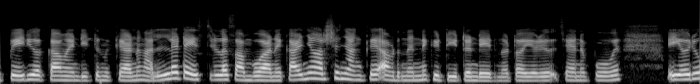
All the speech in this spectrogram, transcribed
ഉപ്പേരി വെക്കാൻ വേണ്ടിയിട്ട് നിൽക്കുകയാണ് നല്ല ടേസ്റ്റുള്ള സംഭവമാണ് കഴിഞ്ഞ വർഷം ഞങ്ങൾക്ക് അവിടെ നിന്ന് തന്നെ കിട്ടിയിട്ടുണ്ടായിരുന്നു കേട്ടോ ഈ ഒരു ചേനപ്പൂവ്. ഈ ഒരു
